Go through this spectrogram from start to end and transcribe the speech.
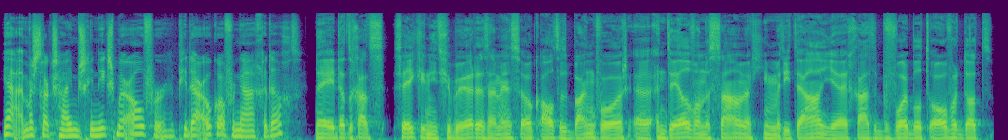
Ja, maar straks hou je misschien niks meer over. Heb je daar ook over nagedacht? Nee, dat gaat zeker niet gebeuren. Daar zijn mensen ook altijd bang voor. Eh, een deel van de samenwerking met Italië gaat er bijvoorbeeld over dat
